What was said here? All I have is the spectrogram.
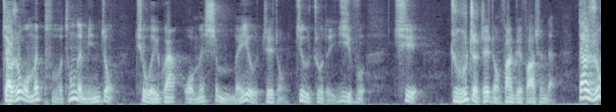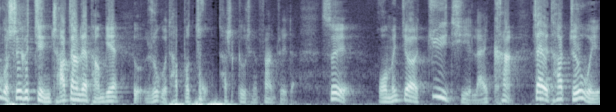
假如我们普通的民众去围观，我们是没有这种救助的义务去阻止这种犯罪发生的。但如果是一个警察站在旁边，如果他不做，他是构成犯罪的。所以，我们就要具体来看，在他周围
